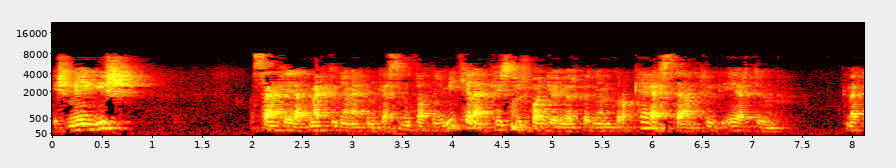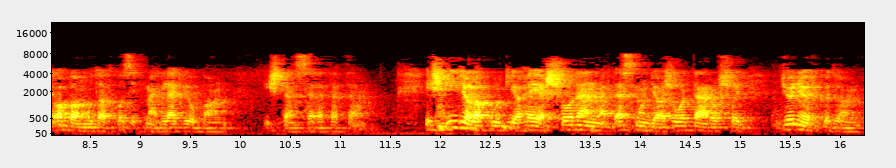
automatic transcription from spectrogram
És mégis a Szentlélek meg tudja nekünk ezt mutatni, hogy mit jelent Krisztusban gyönyörködni, amikor a kereszten függ, értünk, mert abban mutatkozik meg legjobban Isten szeretete. És így alakul ki a helyes sorrend, mert ezt mondja a Zsoltáros, hogy gyönyörködöm,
